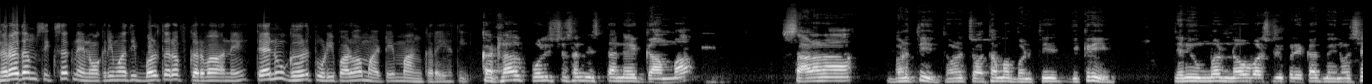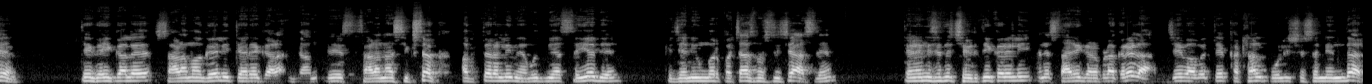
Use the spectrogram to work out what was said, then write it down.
નરાધમ શિક્ષકને નોકરીમાંથી બરતરફ કરવા અને તેનું ઘર તોડી પાડવા માટે માંગ કરાઈ હતી. કઠલાલ પોલીસ સ્ટેશન વિસ્તારના એક ગામમાં શાળાના ભણતી, ધોરણ ચોથામાં ભણતી દીકરી, જેની ઉંમર નવ વર્ષની ઉપર એકાદ મહિનો છે, તે ગઈકાલે શાળામાં ગયેલી ત્યારે શાળાના શિક્ષક અખ્તર અલી મહેમૂદ મિયા સૈયદે, કે જેની ઉંમર પચાસ વર્ષની છે આશરે, તેણે એની સાથે છેડતી કરેલી અને સારી ગડબડા કરેલા, જે બાબતે કઠલાલ પોલીસ સ્ટેશનની અંદર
